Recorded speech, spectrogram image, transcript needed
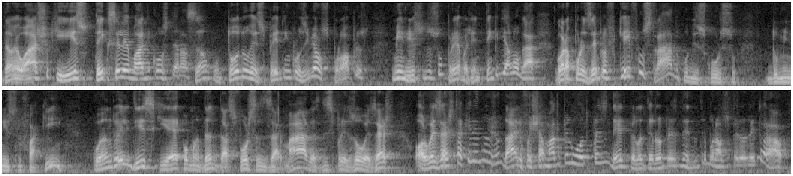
Então eu acho que isso tem que ser levado em consideração, com todo o respeito, inclusive aos próprios ministros do Supremo. A gente tem que dialogar. Agora, por exemplo, eu fiquei frustrado com o discurso do ministro Faquim, quando ele disse que é comandante das Forças Desarmadas, desprezou o Exército. Ora, o Exército está querendo ajudar, ele foi chamado pelo outro presidente, pelo anterior presidente do Tribunal Superior Eleitoral.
